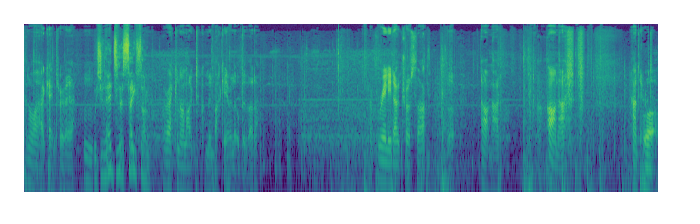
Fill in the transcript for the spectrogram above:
Don't know why I came through here. Hmm, We should head to the safe zone. I reckon I like liked coming back here a little bit better. I really don't trust that, but... Oh no. Oh no. Hand it. What?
